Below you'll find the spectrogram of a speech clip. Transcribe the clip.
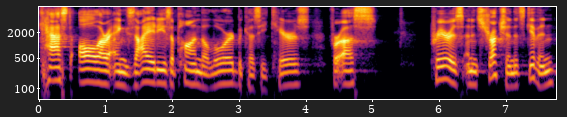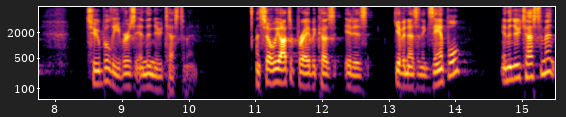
cast all our anxieties upon the Lord because he cares for us. Prayer is an instruction that's given to believers in the New Testament. And so we ought to pray because it is given as an example in the New Testament,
